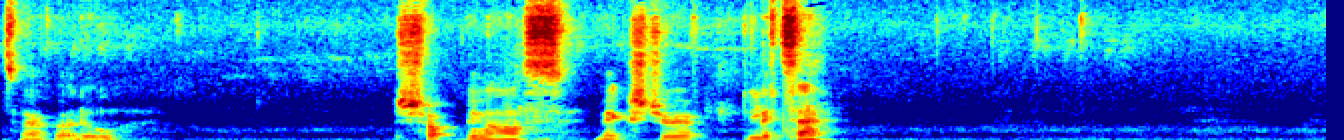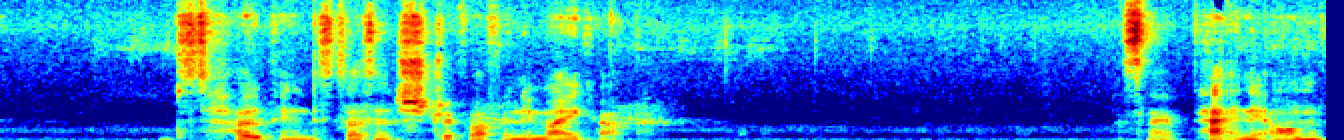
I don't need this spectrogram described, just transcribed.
So I've got a little shot glass mixture of glitter. I'm just hoping this doesn't strip off any makeup. So patting it on.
